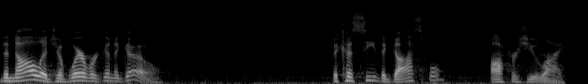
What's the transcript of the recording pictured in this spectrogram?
the knowledge of where we're going to go. Because, see, the gospel offers you life.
